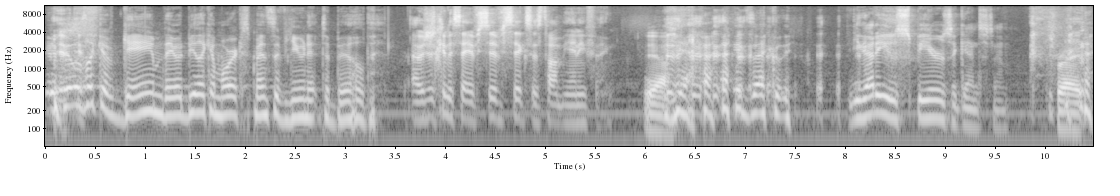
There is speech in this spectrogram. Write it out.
If it was like a game, they would be like a more expensive unit to build. I was just gonna say if Civ Six has taught me anything, Yeah, Yeah, exactly. You got to use spears against him. that's right.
